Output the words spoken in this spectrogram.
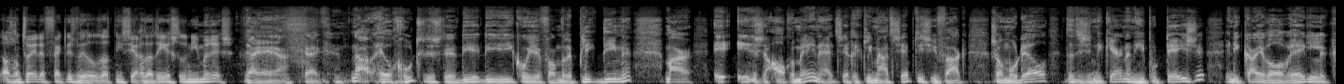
Als er een tweede effect is, wil dat niet zeggen dat de eerste er niet meer is. Ja, ja, ja. Kijk. Nou, heel goed. Dus de- die, die, die kon je van de repliek dienen. Maar in zijn algemeenheid zeggen klimaatceptici vaak... zo'n model, dat is in de kern een hypothese... en die kan je wel redelijk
